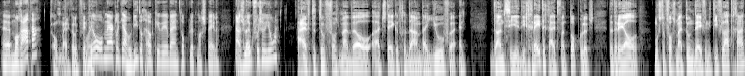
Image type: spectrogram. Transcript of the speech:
Eh, Morata, Opmerkelijk vind ik. heel opmerkelijk. Ja, hoe die toch elke keer weer bij een topclub mag spelen. Nou, dat is leuk voor zo'n jongen. Hij heeft het toen volgens mij wel uitstekend gedaan bij Juve. En dan zie je die gretigheid van topclubs. Dat Real moest hem volgens mij toen definitief laten gaan.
